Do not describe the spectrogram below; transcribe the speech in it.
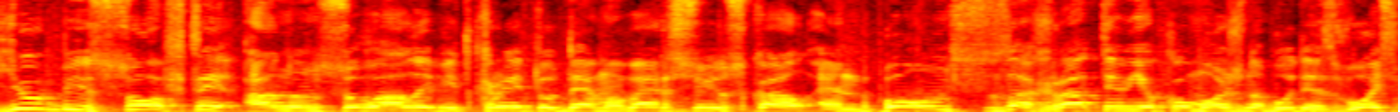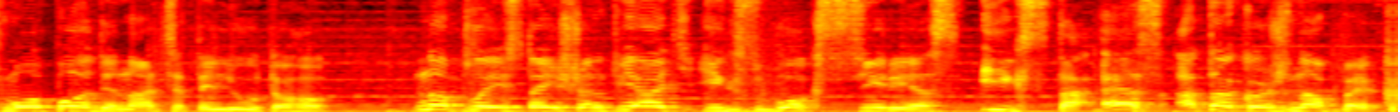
Ubisoft анонсували відкриту демо-версію Skull and Bones, заграти в яку можна буде з 8 по 11 лютого. На PlayStation 5, Xbox Series X та S, а також на ПК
